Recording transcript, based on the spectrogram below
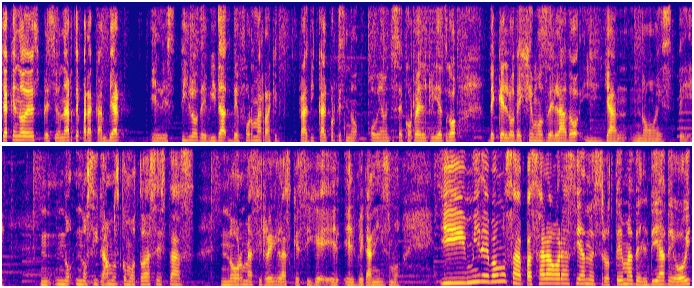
ya que no debes presionarte para cambiar el estilo de vida de forma radical, porque si no, obviamente se corre el riesgo de que lo dejemos de lado y ya no, este, no, no sigamos como todas estas normas y reglas que sigue el, el veganismo. Y mire, vamos a pasar ahora sí a nuestro tema del día de hoy.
